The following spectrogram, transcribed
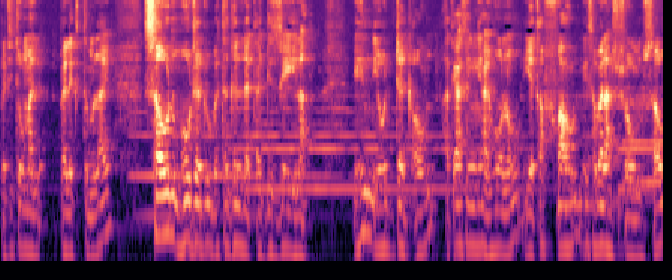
በቲቶ መልእክትም ላይ ሰውን መውደዱ በተገለጠ ጊዜ ይላል። ይህን የወደቀውን ኃጢአተኛ የሆነው የጠፋውን የተበላሸውን ሰው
